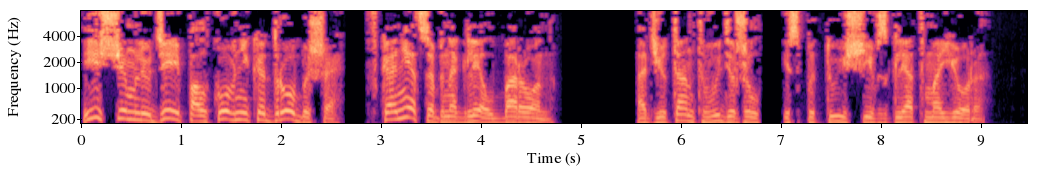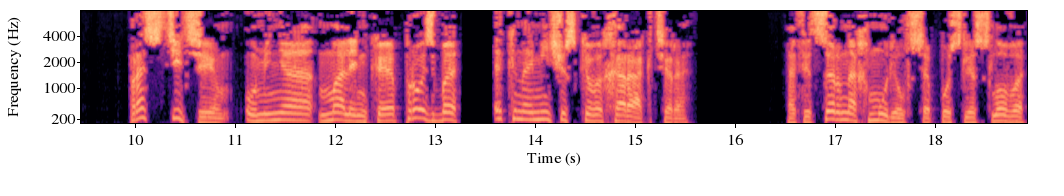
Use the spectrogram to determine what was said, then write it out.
«Ищем людей полковника Дробыша. В конец обнаглел барон». Адъютант выдержал испытующий взгляд майора. «Простите, у меня маленькая просьба экономического характера». Офицер нахмурился после слова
